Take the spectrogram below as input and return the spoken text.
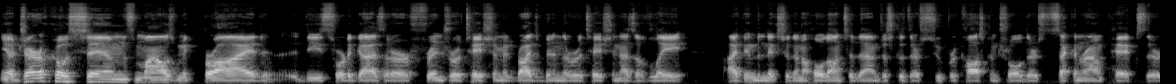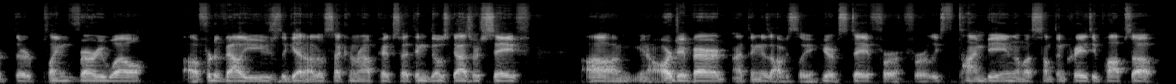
you know, Jericho Sims, Miles McBride, these sort of guys that are fringe rotation. McBride's been in the rotation as of late. I think the Knicks are going to hold on to them just because they're super cost controlled. They're second round picks. They're they're playing very well uh, for the value you usually get out of second round picks. So I think those guys are safe. Um, you know, RJ Barrett, I think, is obviously here to stay for for at least the time being, unless something crazy pops up.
